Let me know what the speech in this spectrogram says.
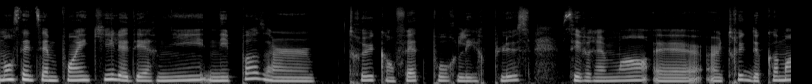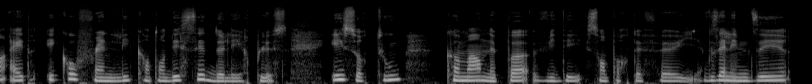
Mon septième point, qui est le dernier, n'est pas un truc en fait pour lire plus. C'est vraiment euh, un truc de comment être éco-friendly quand on décide de lire plus. Et surtout, comment ne pas vider son portefeuille. Vous allez me dire,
